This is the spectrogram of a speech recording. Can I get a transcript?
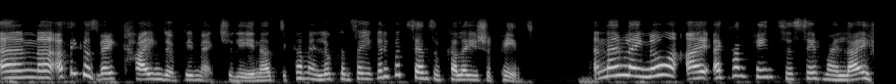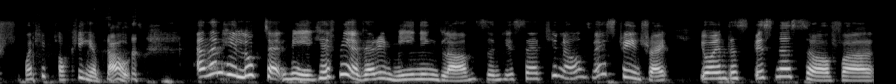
and uh, I think it was very kind of him actually, you know, to come and look and say, "You got a good sense of color. You should paint." And I'm like, "No, I I can't paint to save my life. What are you talking about?" And then he looked at me, gave me a very meaning glance, and he said, You know, it's very strange, right? You're in this business of uh,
